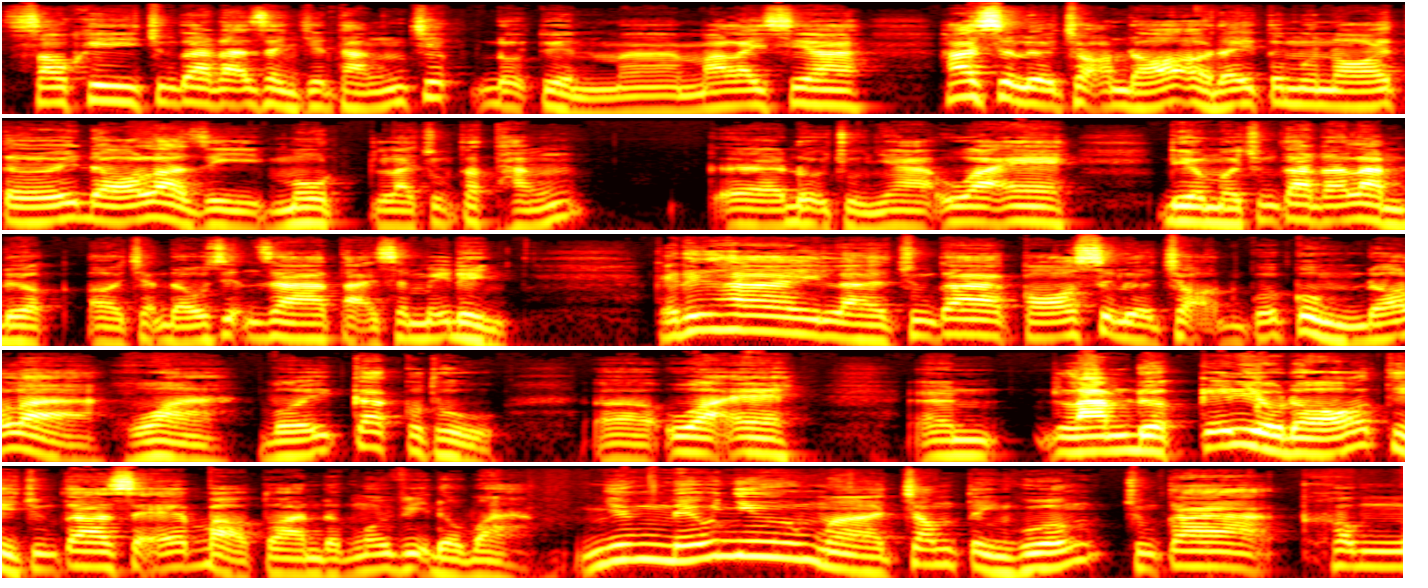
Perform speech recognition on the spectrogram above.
Sau khi chúng ta đã giành chiến thắng trước đội tuyển mà Malaysia, hai sự lựa chọn đó ở đây tôi muốn nói tới đó là gì? Một là chúng ta thắng ờ, đội chủ nhà UAE, điều mà chúng ta đã làm được ở trận đấu diễn ra tại sân Mỹ Đình. Cái thứ hai là chúng ta có sự lựa chọn cuối cùng đó là hòa với các cầu thủ ờ, UAE. Ờ, làm được cái điều đó thì chúng ta sẽ bảo toàn được ngôi vị đầu bảng. Nhưng nếu như mà trong tình huống chúng ta không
